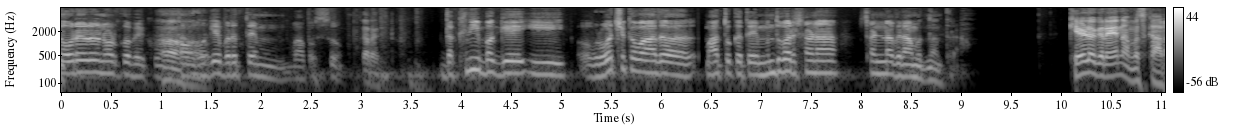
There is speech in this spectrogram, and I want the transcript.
ಅವರವರು ನೋಡ್ಕೋಬೇಕು. ಹೋಗೇ ಬರುತ್ತೆ ವಾಪಸ್ಸು. ಕರೆಕ್ಟ್ ದಕ್ಷಿಣಿ ಬಗ್ಗೆ ಈ ರೋಚಕವಾದ ಮಾತುಕತೆ ಮುಂದುವರ್ಸೋಣ ಸಣ್ಣ ವಿರಾಮದ ನಂತರ. ಕೇಳುಗರೆ, ನಮಸ್ಕಾರ.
